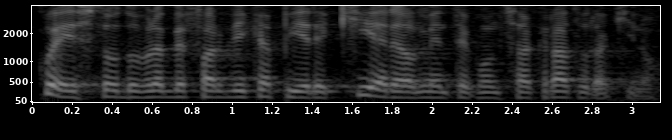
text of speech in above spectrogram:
Questo dovrebbe farvi capire chi è realmente consacrato da chi no.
